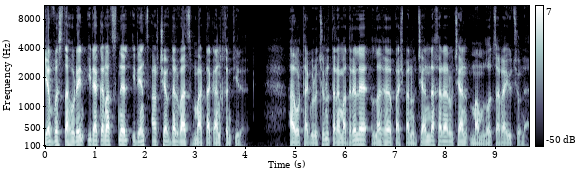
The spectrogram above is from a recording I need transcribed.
եւ վստահորեն իրականացնել իրենց արժեվ դրված մարտական խնդիրը։ Հաղորդագրությունը տրամադրել է ԼՂ պաշտպանության նախարարության մամլոյցարայությունը։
